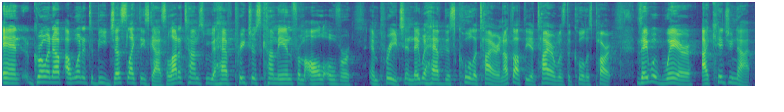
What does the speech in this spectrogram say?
And growing up, I wanted to be just like these guys. A lot of times we would have preachers come in from all over and preach, and they would have this cool attire. And I thought the attire was the coolest part. They would wear, I kid you not,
